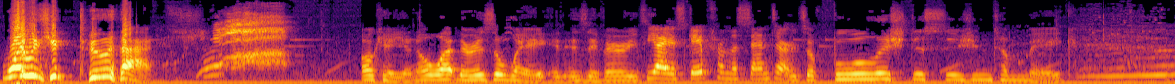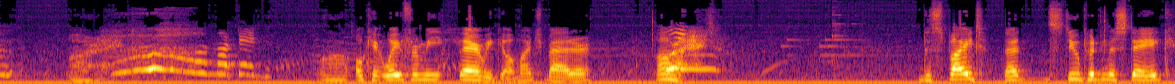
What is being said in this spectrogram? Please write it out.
Why would you do that? Okay, you know what? There is a way. It is a very. See, I escaped from the center. It's a foolish decision to make. Alright. I'm not dead. Uh, okay, wait for me. There we go. Much better. Alright. Despite that stupid mistake.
